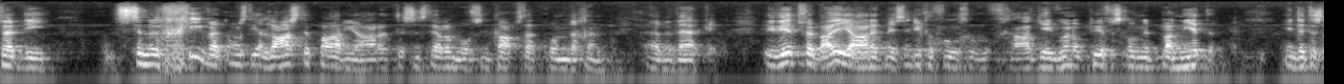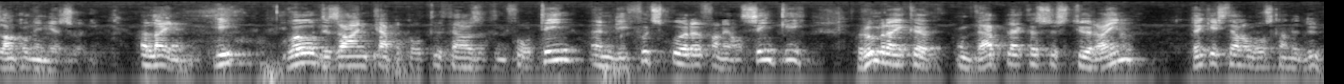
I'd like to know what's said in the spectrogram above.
vir die sinergie wat ons die laaste paar jare tussen Stellenbosch en Kaapstad kon begin uh, bewerk het. Jy weet vir baie jare het mense nie die gevoel gehad jy woon op twee verskillende planete en dit is lankal nie meer so nie. Alleen die World Design Capital 2014 in die voetspore van Helsinki, roemryke ontwerpplekke soos Turyn, dink jy Stellenbosch kan dit doen?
